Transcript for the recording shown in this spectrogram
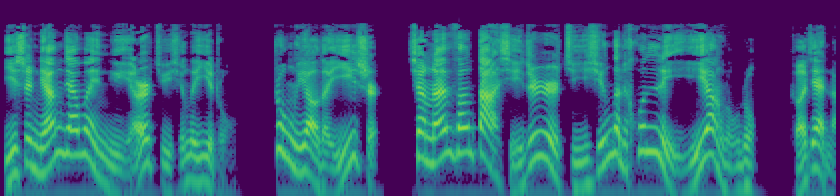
已是娘家为女儿举行的一种重要的仪式。像男方大喜之日举行的婚礼一样隆重，可见呐，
